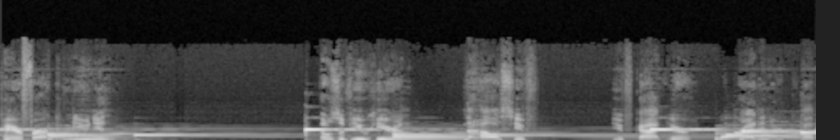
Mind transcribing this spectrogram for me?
prepare for our communion. Those of you here in the house, you've, you've got your bread in your cup.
